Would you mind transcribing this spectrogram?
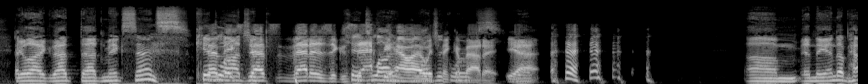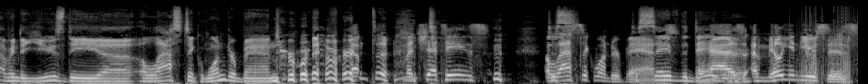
You're like that. That makes sense. Kid that makes- logic. that's that is exactly how I would think about works. it. Yeah. Um, and they end up having to use the uh, elastic wonder band or whatever. Yep. to- Machete's Elastic Wonder Band save the day It has there. a million uses.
